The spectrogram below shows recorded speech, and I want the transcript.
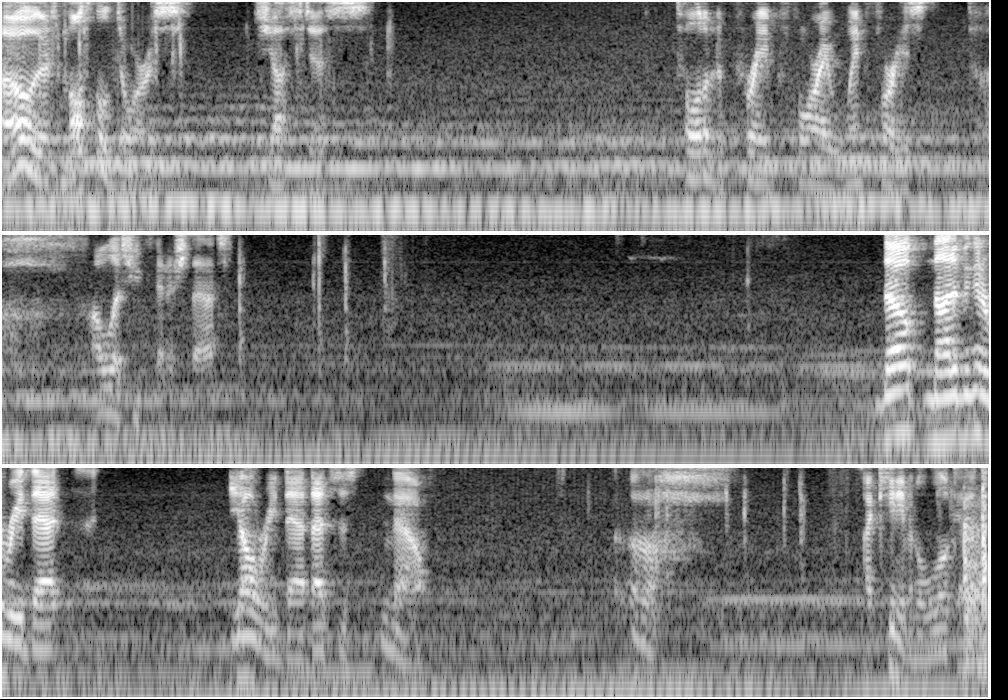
Oh, there's multiple doors. Justice. Told him to pray before I went for his... Ugh, I'll let you finish that. Nope, not even gonna read that. Y'all read that. That's just... no. Ugh. I can't even look at it.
